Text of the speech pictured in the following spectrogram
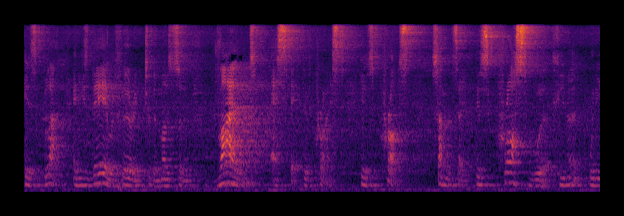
his blood. And he's there referring to the most sort of violent aspect of Christ, his cross. Some would say his cross work, you know, when he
